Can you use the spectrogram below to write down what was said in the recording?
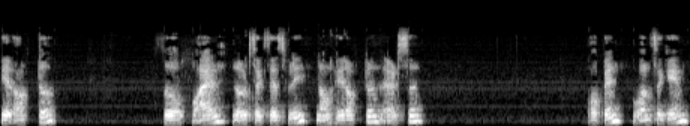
hereafter so file load successfully. Now hereafter let's open once again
